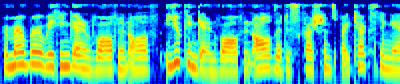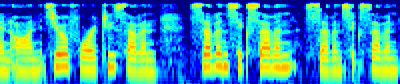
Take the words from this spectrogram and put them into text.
Remember, we can get involved in all of, you can get involved in all of the discussions by texting in on 0427 767 767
